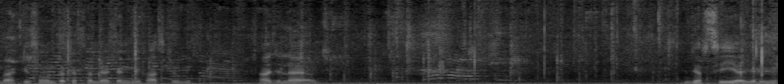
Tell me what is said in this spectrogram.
ਬਾਕੀ ਸੂਨ ਤੱਕ ਥੱਲੇ ਚੰਗੀ ਫਸ ਜੂਗੀ। ਅੱਜ ਲੈ ਆਓ ਜੀ। ਜਰਸੀ ਆ ਜਿਹੜੀ ਇਹ।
